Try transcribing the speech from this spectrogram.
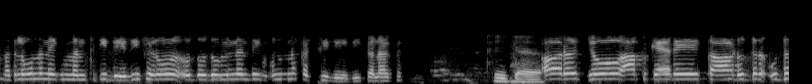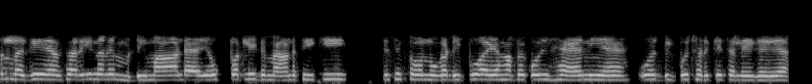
मतलब उन्होंने एक मंथ की दे दी फिर वो दो दो महीने दी उन्होंने इकट्ठी दे दी कनक ਠੀਕ ਹੈ और जो आप कह रहे कार्ड उधर उधर लगे हैं सर इन्होंने डिमांड है ये ऊपरली डिमांड थी कि जैसे सोनू का डिपो है यहाँ पे कोई है नहीं है वो डिपो छड़ के चले गए हैं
